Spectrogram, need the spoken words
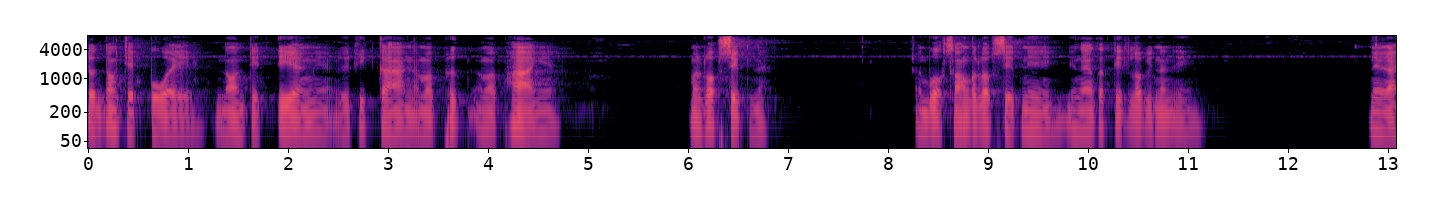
จนต้องเจ็บป่วย นอนติดเตียงเนี่ยหรือพิการเอามาพึกเอามาผ้าเนี่ยมาลบสิบนะบวกสองกับลบสิบนี่ยังไงก็ติดลบอยู่นั่นเอง ในขณะ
